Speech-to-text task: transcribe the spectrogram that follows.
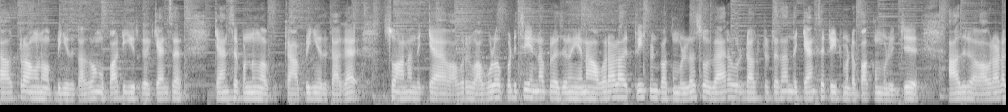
டாக்டர் ஆகணும் அப்படிங்கிறதுக்காக அவங்க பாட்டிக்கு இருக்க கேன்சர் கேன்சர் பண்ணுங்க அப்படிங்கிறதுக்காக. ஸோ ஆனால் அந்த கே அவர் அவ்வளோ படித்து என்ன பிரயோஜனம்? ஏன்னா அவரால் ட்ரீட்மெண்ட் பார்க்க முடியல. ஸோ வேறு ஒரு டாக்டர்கிட்ட தான் அந்த கேன்சர் ட்ரீட்மெண்ட்டை பார்க்க முடிஞ்சு. அது அவரால்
